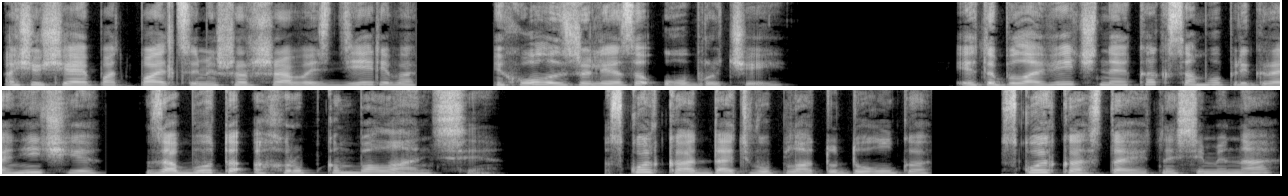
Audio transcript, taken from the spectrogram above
ощущая под пальцами шершавость дерева и холод железа обручей. Это была вечная, как само приграничье, забота о хрупком балансе. Сколько отдать в уплату долга, сколько оставить на семена,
